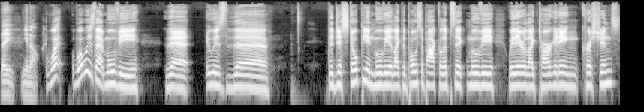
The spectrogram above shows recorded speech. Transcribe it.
They, you know, What What was that movie that it was the the dystopian movie, like the post-apocalyptic movie where they were like targeting Christians?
